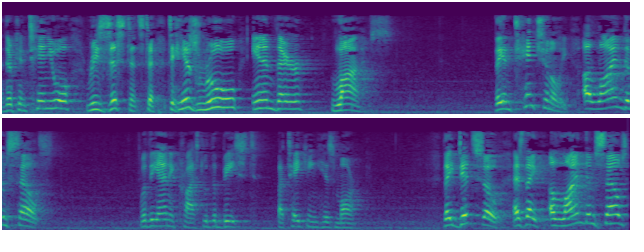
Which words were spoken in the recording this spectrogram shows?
and their continual resistance to, to His rule in their lives. They intentionally aligned themselves with the Antichrist, with the beast, by taking his mark. They did so as they aligned themselves,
